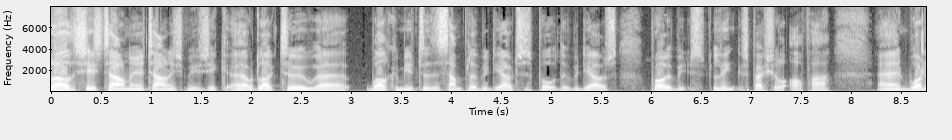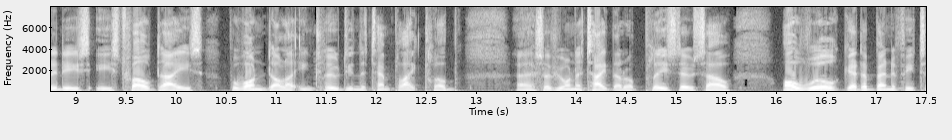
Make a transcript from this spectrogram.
Hello, this is Tony of Tony's Music. Uh, I would like to uh, welcome you to the sampler video to support the video's private link special offer. And what it is, is 12 days for $1, including the template club. Uh, so if you want to take that up, please do so. I will get a benefit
